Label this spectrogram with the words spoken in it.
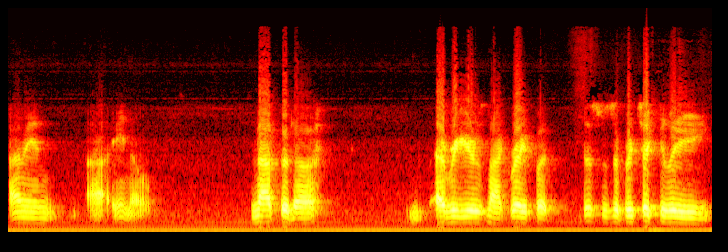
I mean, uh, you know, not that uh, every year is not great, but this was a particularly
